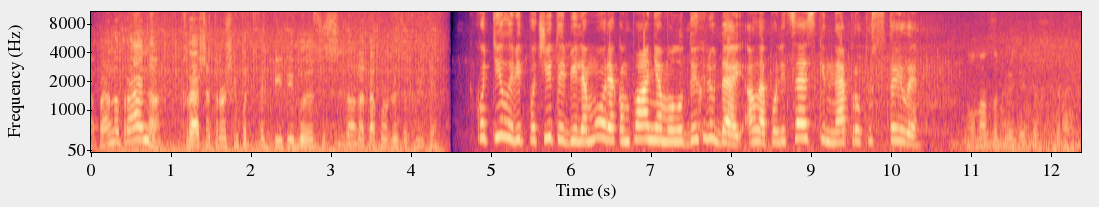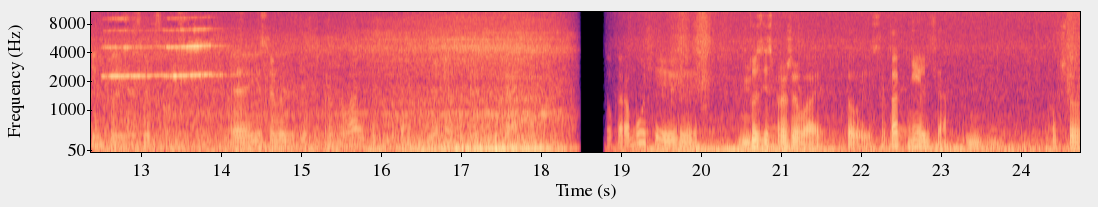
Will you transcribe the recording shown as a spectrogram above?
Напевно, правильно. Краще трошки потерпіти і буде цей сезон, а так можуть закрити. Хотіли відпочити біля моря компанія молодих людей, але поліцейські не пропустили. Ну, у нас закрытый сейчас карантин, то есть если, э, если вы здесь не проживаете, то, конечно, время закрыт карантин. Только рабочие или кто здесь проживает. То есть, а так нельзя. Так что,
